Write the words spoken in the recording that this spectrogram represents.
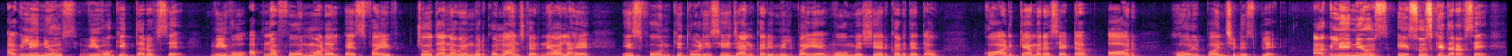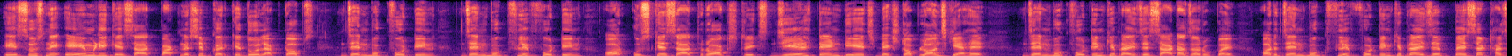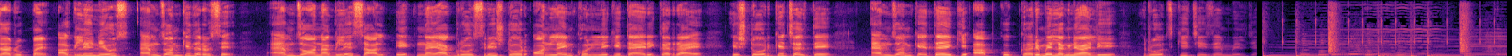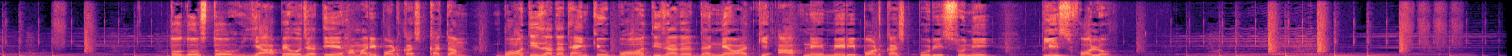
अगली न्यूज़ वीवो की तरफ़ से। वीवो अपना फ़ोन मॉडल एस फाइव चौदह नवंबर को लॉन्च करने वाला है। इस फ़ोन की थोड़ी सी जानकारी मिल पाई है वो मैं शेयर कर देता हूँ। क्वाड कैमरा सेटअप और होल पंच डिस्प्ले। अगली न्यूज़ एसूस की तरफ़ से। एसूस ने एएमडी के साथ पार्टनरशिप करके दो लैपटॉप्स जेनबुक 14, जेनबुक फ्लिप 14 और उसके साथ ROG Strix G L ten D H desktop launch किया है। जेनबुक 14 की प्राइस है साठ हज़ार रुपये और जेनबुक फ्लिप 14 की प्राइस है पैंसठ हज़ार रुपये अगली न्यूज़ अमेजोन की तरफ़ से। अमेजोन अगले साल एक नया ग्रोसरी स्टोर ऑनलाइन खोलने की तैयारी कर रहा है। इस स्टोर के चलते अमेजोन कहता है कि आपको घर में लगने वाली रोज़ की चीज़ें मिल जाए तो दोस्तों, यहाँ पे हो जाती है हमारी पॉडकास्ट ख़त्म। बहुत ही ज़्यादा थैंक यू बहुत ही ज़्यादा धन्यवाद कि आपने मेरी पॉडकास्ट पूरी सुनी। Please follow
